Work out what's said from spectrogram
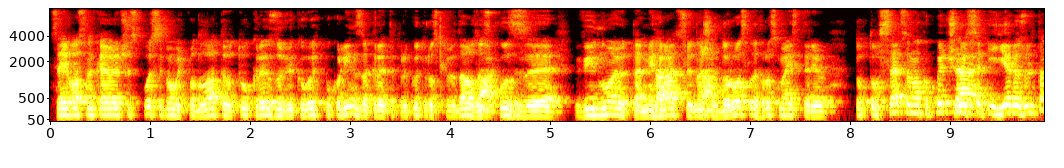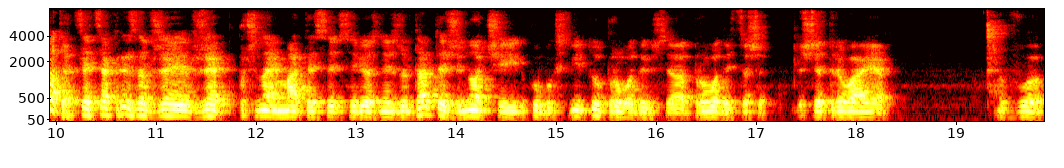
Це і, власне кажучи, спосіб, мабуть, подолати ту кризу вікових поколінь закрити, про яку ти розповідав у зв'язку з е, війною та міграцією Так, наших так. дорослих гросмейстерів. Тобто, все це накопичується Це- і є результати. Ця, ця криза вже, вже починає мати серйозні результати. Жіночий кубок світу проводився, проводиться ще, ще триває в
